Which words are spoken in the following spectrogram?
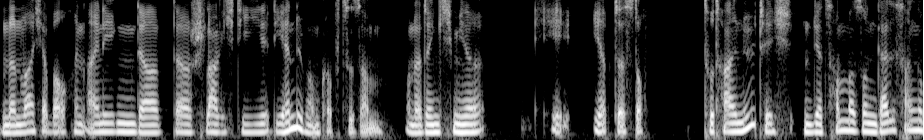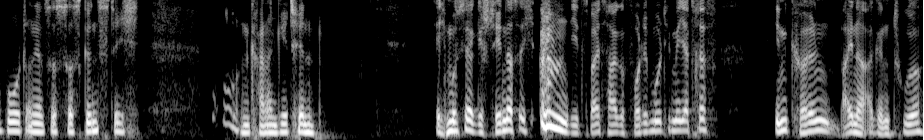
Und dann war ich aber auch in einigen, da, da schlage ich die, die Hände über dem Kopf zusammen. Und da denke ich mir, ey, ihr habt das doch total nötig. Und jetzt haben wir so ein geiles Angebot und jetzt ist das günstig und keiner geht hin. Ich muss ja gestehen, dass ich die zwei Tage vor dem Multimedia-Treff in Köln bei einer Agentur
